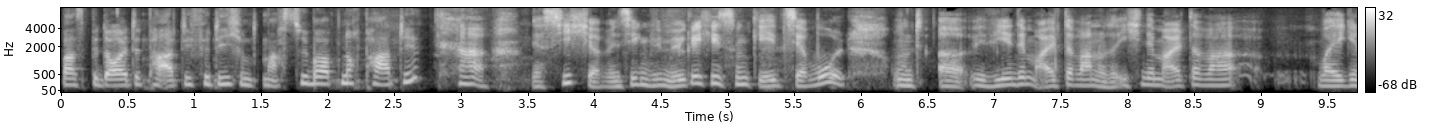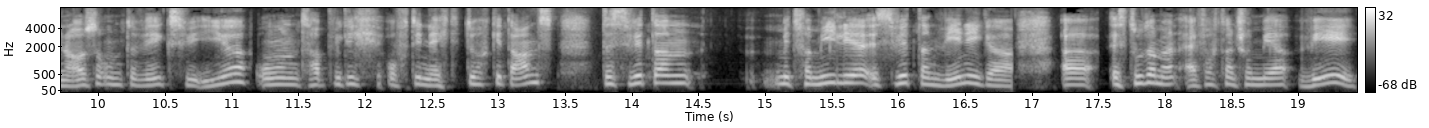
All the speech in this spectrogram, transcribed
Was bedeutet Party für dich und machst du überhaupt noch Party? Ja, ja sicher, wenn es irgendwie möglich ist und geht, sehr wohl. Und äh, wie wir in dem Alter waren oder ich in dem Alter war, war ich genauso unterwegs wie ihr und habe wirklich oft die Nächte durchgetanzt. Das wird dann mit Familie, es wird dann weniger. Äh, es tut einem einfach dann schon mehr weh.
